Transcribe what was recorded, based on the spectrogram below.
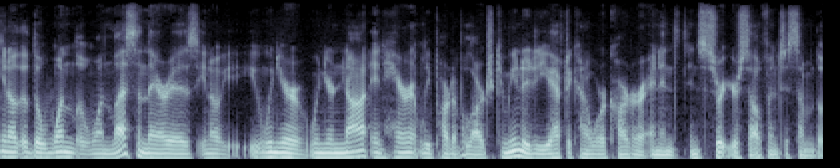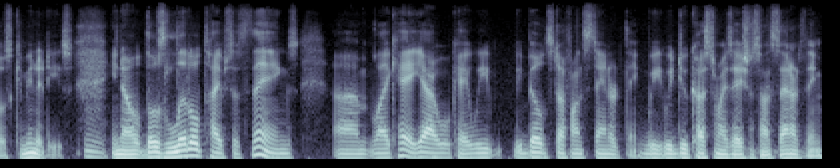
you know the, the one the one lesson there is you know when you're when you're not inherently part of a large community you have to kind of work harder and in, insert yourself into some of those communities. Mm. you know those little types of things um, like hey yeah okay we we build stuff on standard theme. We, we do customizations on standard theme.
